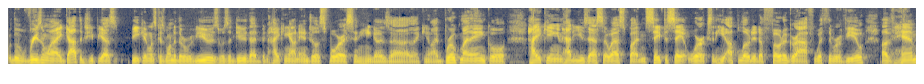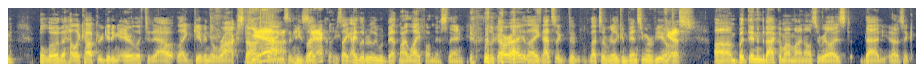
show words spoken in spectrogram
the reason why I got the GPS beacon was because one of the reviews was a dude that had been hiking out in Angeles Forest, and he goes, uh, like, you know, I broke my ankle hiking and had to use SOS button. Safe to say it works. And he uploaded a photograph with the review of him below the helicopter getting airlifted out, like giving the rock star Yeah, things. And he's exactly. like, he's like, I literally would bet my life on this thing. like, all right, like that's a that's a really convincing review. Yes. Um, but then in the back of my mind, I also realized that you know it's like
